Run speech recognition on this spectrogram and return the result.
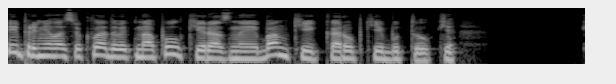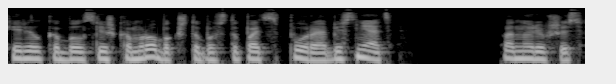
и принялась укладывать на полки разные банки, коробки и бутылки. Кириллка был слишком робок, чтобы вступать в споры, объяснять. Понурившись,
